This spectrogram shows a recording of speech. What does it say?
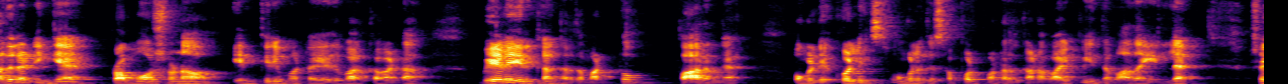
அதில் நீங்கள் ப்ரமோஷனோ இன்க்ரிமெண்ட்டோ எதிர்பார்க்க வேண்டாம். வேலை இருக்காங்கிறத மட்டும் பாருங்கள் உங்களுடைய கொலீக்ஸ் உங்களுக்கு சப்போர்ட் பண்ணுறதுக்கான வாய்ப்பு இந்த மாதம் இல்லை. ஸோ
